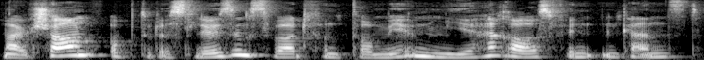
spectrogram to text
Mal schauen, ob du das Lösungswort von Tommy und mir herausfinden kannst.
